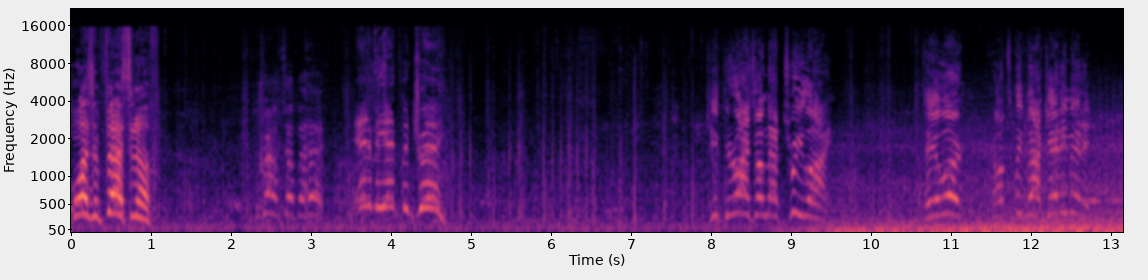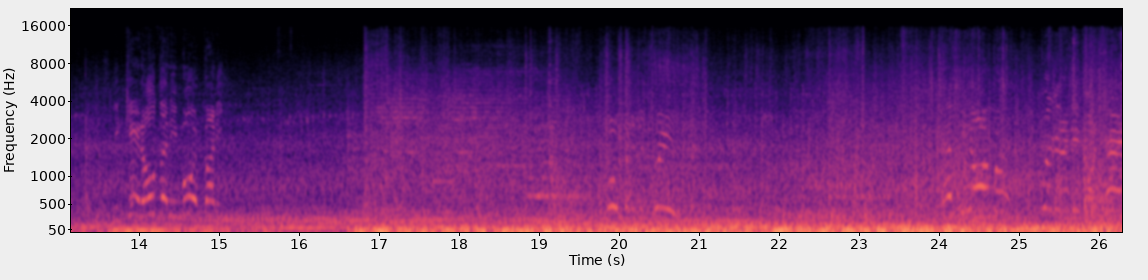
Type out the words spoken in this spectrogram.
Wasn't fast enough! Krauts up ahead! Enemy infantry! Keep your eyes on that tree line! Stay alert! Cops will be back any minute. You can't hold any more, buddy. Move into the trees! Heavy armor! We're gonna need more tanks!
